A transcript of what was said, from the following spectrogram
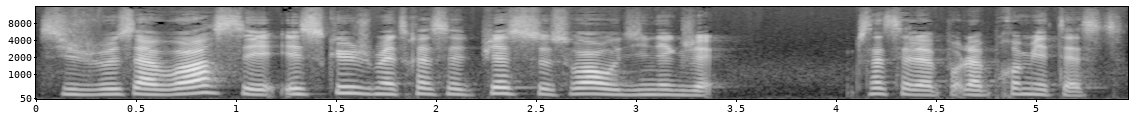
si je veux savoir, c'est est-ce que je mettrai cette pièce ce soir au dîner que j'ai? Ça, c'est la, premier test.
